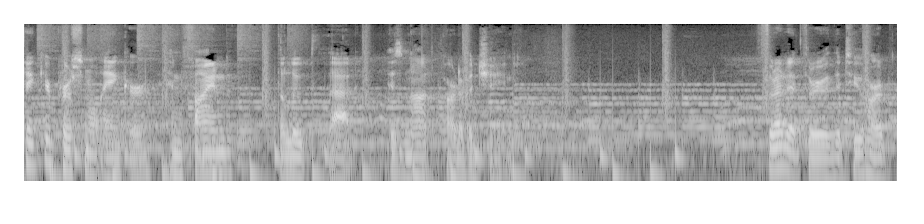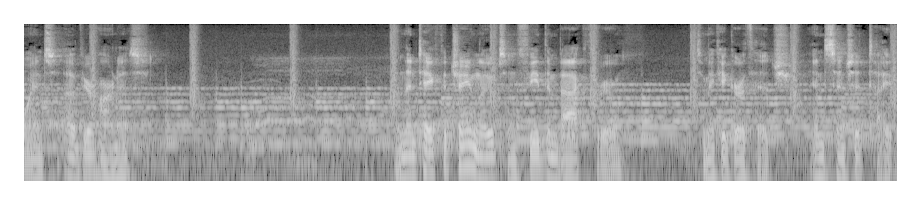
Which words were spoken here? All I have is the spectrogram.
Take your personal anchor and find the loop that is not part of a chain. Thread it through the two hard points of your harness and then take the chain loops and feed them back through to make a girth hitch and cinch it tight.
